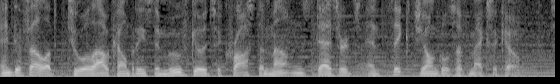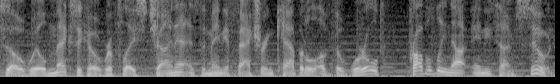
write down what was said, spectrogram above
and developed to allow companies to move goods across the mountains, deserts, and thick jungles of Mexico. So, will Mexico replace China as the manufacturing capital of the world? Probably not anytime soon.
